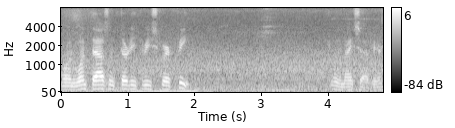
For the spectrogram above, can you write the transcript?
on 1,033 square feet. It's really nice out here.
